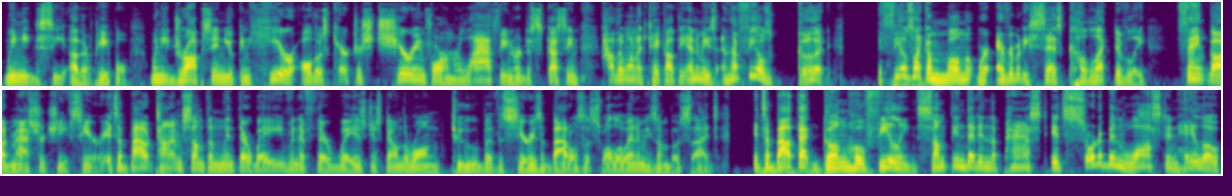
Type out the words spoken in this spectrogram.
we need to see other people. When he drops in, you can hear all those characters cheering for him or laughing or discussing how they want to take out the enemies, and that feels good. It feels like a moment where everybody says collectively, Thank God Master Chief's here. It's about time something went their way, even if their way is just down the wrong tube of a series of battles that swallow enemies on both sides. It's about that gung ho feeling, something that in the past it's sort of been lost in Halo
